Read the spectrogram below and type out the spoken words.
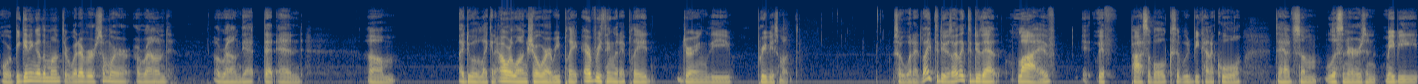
or beginning of the month, or whatever, somewhere around around that that end, um, I do a, like an hour long show where I replay everything that I played during the previous month. So what I'd like to do is I'd like to do that live, if possible, because it would be kind of cool to have some listeners and maybe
